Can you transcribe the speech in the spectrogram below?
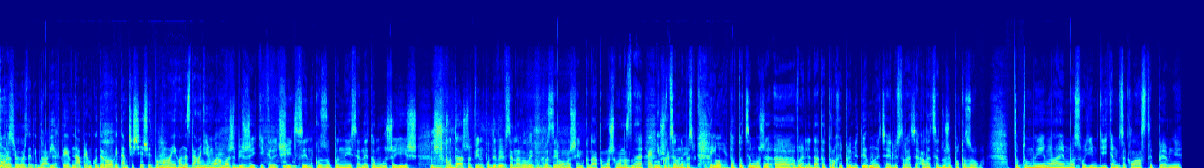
що можна типу, бігти в напрямку дороги там, чи ще щось, бо мама його І наздоганяє. мама ж біжить і кричить: синку, зупинися. Не тому, що їй ж шкода, щоб він подивився на велику красиву машинку, да, тому що вона знає, Певні що це небезпечно. Ну, тобто, це може е, виглядати трохи примітивною ця ілюстрація, але це дуже показово. Тобто, ми маємо своїм дітям закласти певні.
